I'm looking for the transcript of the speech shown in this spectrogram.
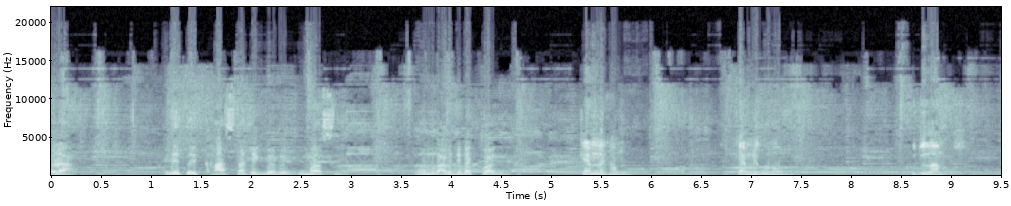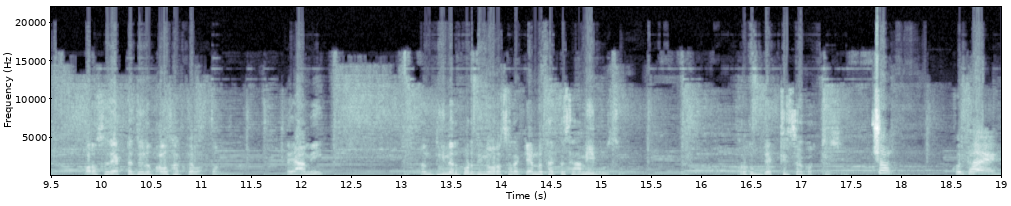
ওরা এই যে তুই খাস না ঠিকভাবে ঘুমাস না। বন্ধু ভাবিতে ব্যাক করে দিন। কেমনে খামু? কেমনে ঘুমাবো? তুই তো জানিস ওরা সাথে একটা দিনে ভালো থাকতে পারতাম না। তাই আমি আমি দিনের পর দিন ওরা ছাড়া কেমনে থাকতেছে আমিই বুঝি। ওরা খুব দেখতে ইচ্ছা করতেছে। চল কোথায়?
